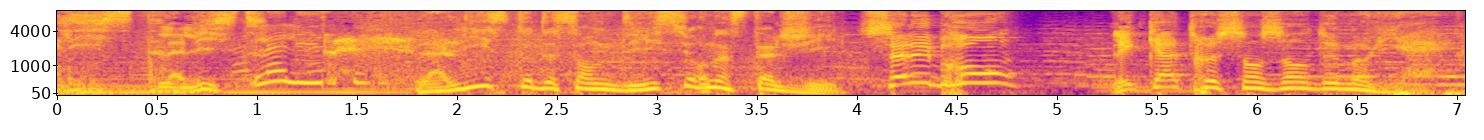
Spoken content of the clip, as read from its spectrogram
La liste. La liste. La liste. La liste de Sandy sur Nostalgie. Célébrons les 400 ans de Molière.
